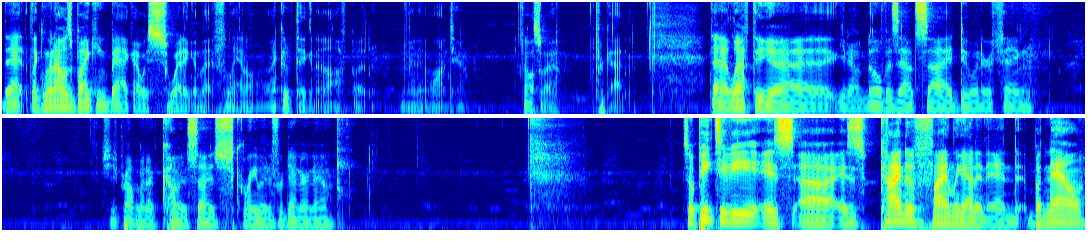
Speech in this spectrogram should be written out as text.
That like when I was biking back, I was sweating in that flannel. I could have taken it off, but I didn't want to. Also, I forgot. that I left the uh, you know Nova's outside doing her thing. She's probably gonna come inside screaming for dinner now. So peak TV is uh, is kind of finally at an end, but now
